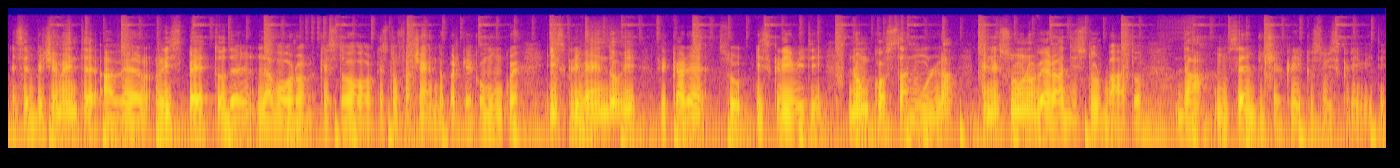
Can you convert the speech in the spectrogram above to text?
e, semplicemente aver rispetto del lavoro che sto, che sto facendo perché comunque iscrivendovi cliccare su iscriviti non costa nulla e nessuno verrà disturbato da un semplice clic su iscriviti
